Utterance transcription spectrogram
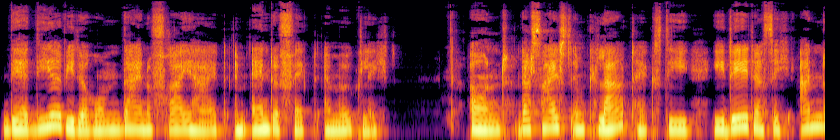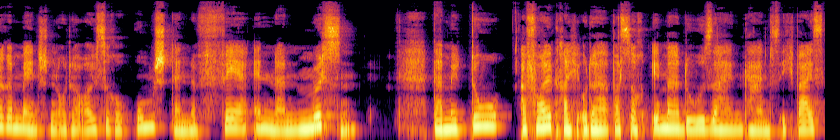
der dir wiederum deine Freiheit im Endeffekt ermöglicht. Und das heißt im Klartext die Idee, dass sich andere Menschen oder äußere Umstände verändern müssen, damit du erfolgreich oder was auch immer du sein kannst. Ich weiß,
